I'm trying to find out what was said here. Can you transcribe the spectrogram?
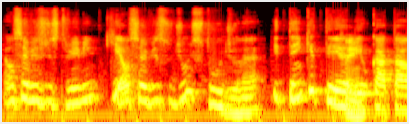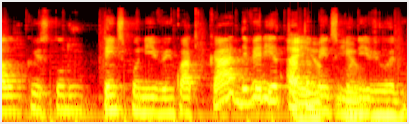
é um serviço de streaming que é o serviço de um estúdio, né? E tem que ter Sim. ali o catálogo que o estúdio tem disponível em 4K, deveria estar tá é, também disponível e o, ali.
